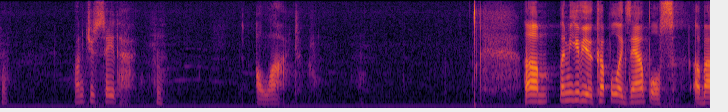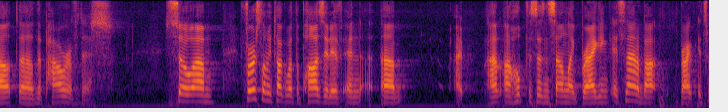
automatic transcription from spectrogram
Why don't you say that? A lot. Um, let me give you a couple examples about uh, the power of this. So, um, first, let me talk about the positive, and um, I, I, hope this doesn't sound like bragging. It's not about brag. It's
